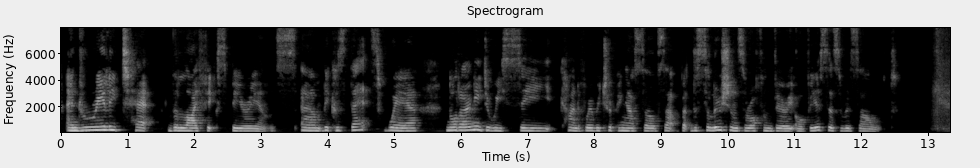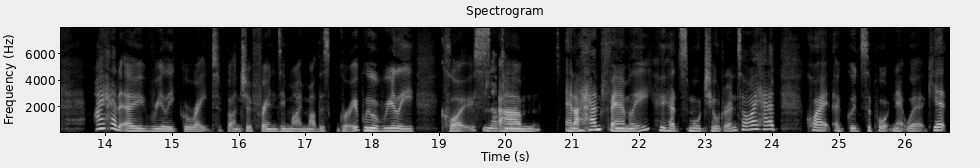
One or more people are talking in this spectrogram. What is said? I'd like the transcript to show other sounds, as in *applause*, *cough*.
and really tap the life experience um, because that's where not only do we see kind of where we're tripping ourselves up, but the solutions are often very obvious as a result. I had a really great bunch of friends in my mother's group. We were really close. Um, and I had family who had small children. So I had quite a good support network. Yet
